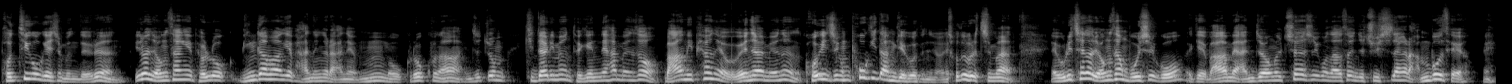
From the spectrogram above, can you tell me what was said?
버티고 계신 분들은 이런 영상에 별로 민감하게 반응을 안 해요. 음, 뭐 그렇구나. 이제 좀 기다리면 되겠네 하면서 마음이 편해요. 왜냐하면은 거의 지금 포기 단계거든요. 저도 그렇지만 예, 우리 채널 영상 보시고 이렇게 마음의 안정을 취하시고 나서 이제 주시장을 안 보세요. 예.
